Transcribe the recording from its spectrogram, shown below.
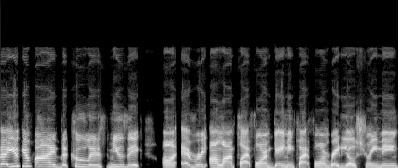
so you can find the coolest music on every online platform, gaming platform, radio streaming.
